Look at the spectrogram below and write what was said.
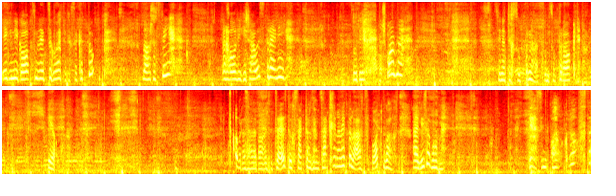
irgendwie geht es mir nicht so gut, hat er gesagt, du, lass es sein. Erholung ist auch ein Training. Du dich entspannen. Das ist natürlich super nett und super angenehm. Ja. Aber das hat er gar nicht erzählt. Ich sagte, wir haben 10 Kilometer laufen von Portugal. Äh, Lissabon. Die sind alle gelaufen.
